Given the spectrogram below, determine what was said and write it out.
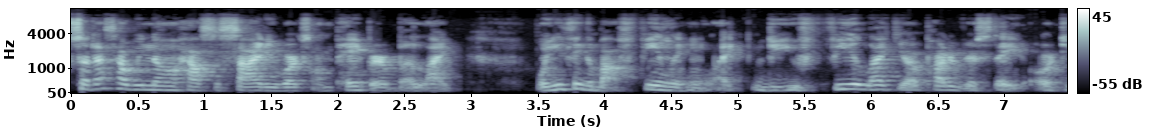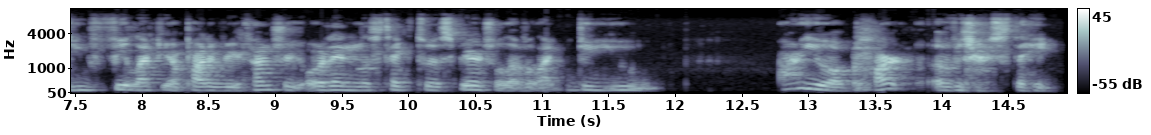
So, that's how we know how society works on paper. But, like, when you think about feeling, like, do you feel like you're a part of your state, or do you feel like you're a part of your country? Or then let's take it to a spiritual level, like, do you are you a part of your state?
